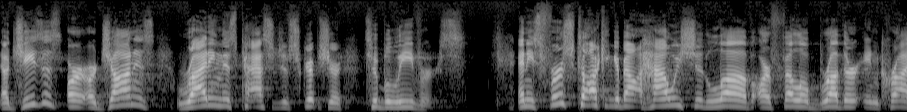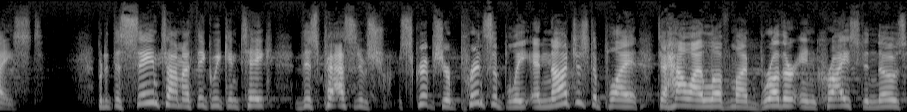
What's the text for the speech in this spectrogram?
Now, Jesus or, or, John is writing this passage of Scripture to believers. And he's first talking about how we should love our fellow brother in Christ. But at the same time, I think we can take this passage of Scripture principally and not just apply it to how I love my brother in Christ and those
